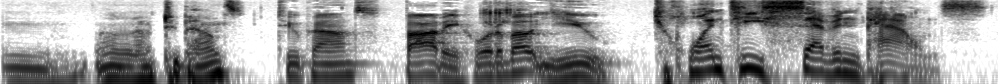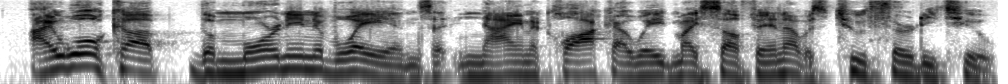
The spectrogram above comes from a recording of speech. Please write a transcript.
Mm, I don't know, two pounds. Two pounds. Bobby, what about you? 27 pounds. I woke up the morning of weigh-ins at nine o'clock. I weighed myself in. I was 232,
